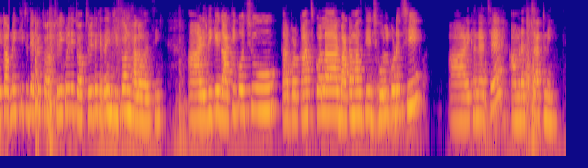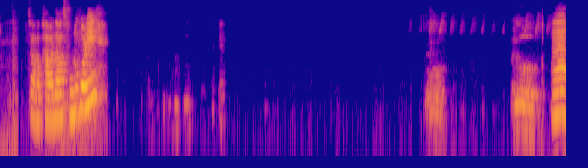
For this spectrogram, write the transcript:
এটা অনেক কিছু দিয়ে একটা চচ্চড়ি করেছি। চচ্চড়িটা খেতে আমি ভীষণ ভালোবাসি। আর এদিকে গাঠি কচু তারপর কাঁচকলা আর বাটা মাছ দিয়ে ঝোল করেছি। আর এখানে আছে আমরা চাটনি। চলো খাওয়া দাওয়া শুরু করি। হ্যাঁ।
